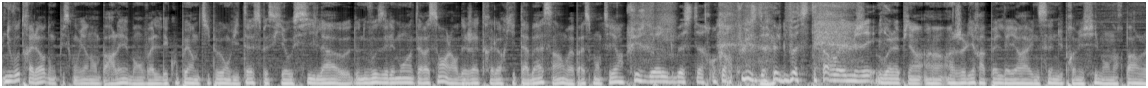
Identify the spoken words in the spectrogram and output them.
Nouveau trailer, donc puisqu'on vient d'en parler, ben on va le découper un petit peu en vitesse parce qu'il y a aussi là euh, de nouveaux éléments intéressants. Alors déjà trailer qui tabasse, hein, on va pas se mentir. Plus de Hulkbuster, encore plus de Hulkbuster OMG. Voilà, puis un, un- un joli rappel d'ailleurs à une scène du premier film, on en reparle,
